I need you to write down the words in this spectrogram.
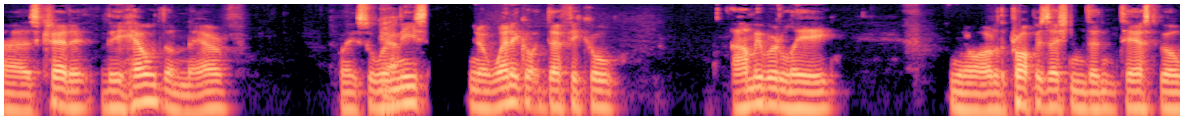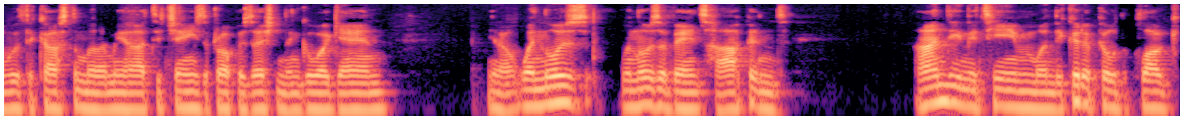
uh, as credit, they held their nerve. Right, so when yeah. these, you know, when it got difficult, and we were late, you know, or the proposition didn't test well with the customer and we had to change the proposition and go again. You know, when those when those events happened, Andy and the team, when they could have pulled the plug,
